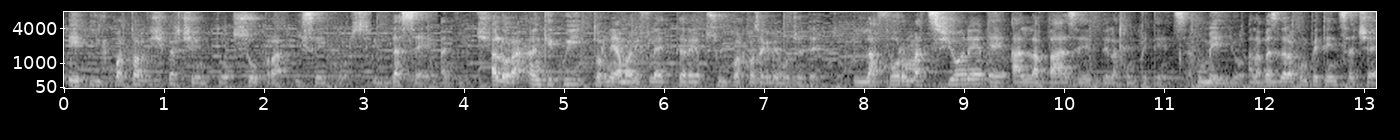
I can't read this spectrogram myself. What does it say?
e il 14% sopra i 6 corsi, quindi da 6 a 10. Allora, anche qui torniamo a riflettere su qualcosa che abbiamo già detto. La formazione è alla base della competenza, o meglio, alla base della competenza c'è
